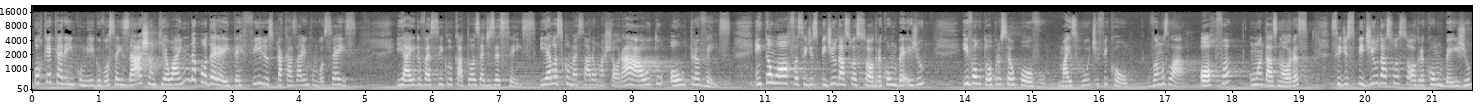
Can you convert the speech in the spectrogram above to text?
Por que querem comigo? Vocês acham que eu ainda poderei ter filhos para casarem com vocês? E aí do versículo 14 a 16. E elas começaram a chorar alto outra vez. Então Orfa se despediu da sua sogra com um beijo e voltou para o seu povo, mas Ruth ficou. Vamos lá. Orfa, uma das noras, se despediu da sua sogra com um beijo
